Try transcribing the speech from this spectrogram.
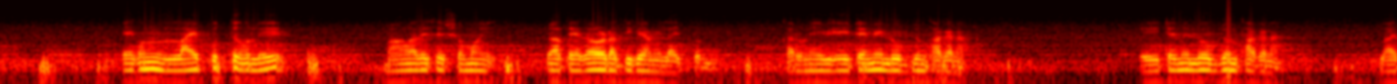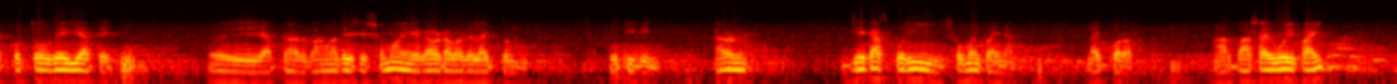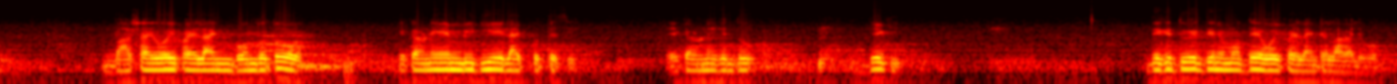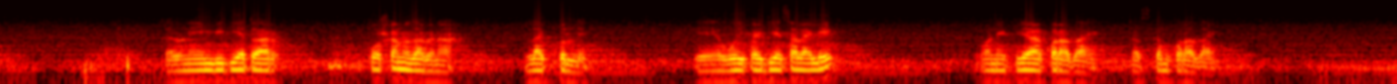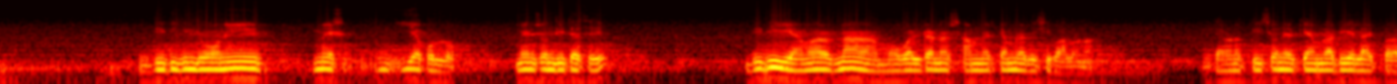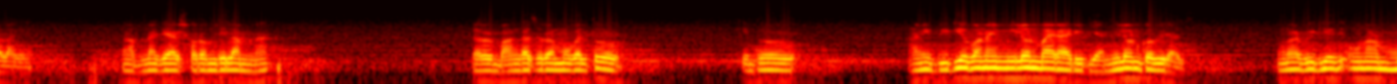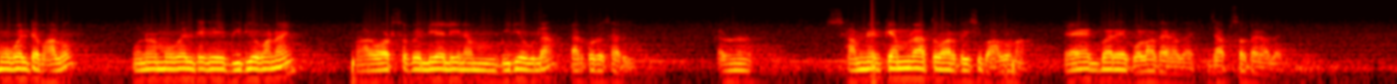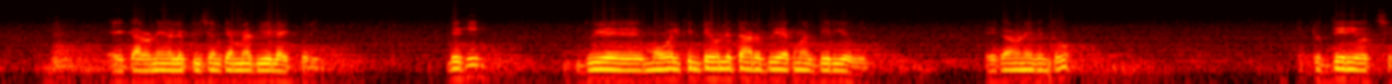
এখন লাইভ করতে হলে বাংলাদেশের সময় রাত এগারোটার দিকে আমি লাইভ করব। কারণ এই এই টাইমে লোকজন থাকে না। এই টাইমে লোকজন থাকে না। লাইভ করতে হবে ইয়াতে। ওই আপনার বাংলাদেশের সময় এগারোটা বাজে লাইভ করব প্রতিদিন। কারণ যে কাজ করি সময় পাই না লাইভ করার। আর বাসায় ওয়াইফাই বাসায় ওয়াইফাই লাইন বন্ধ তো, এ কারণে এমবি দিয়ে লাইভ করতেছি। এই কারণে কিন্তু দেখি দেখি দু একদিনের মধ্যে ওয়াইফাই লাইনটা লাগাই দেব কারণ এমবি দিয়ে তো আর পোষানো যাবে না লাইভ করলে। ওয়াইফাই দিয়ে চালাইলে অনেক ইয়া করা যায় কাজকাম করা যায়। দিদি কিন্তু অনেক ইয়া করল মেনশন দিতেছে, দিদি, আমার না মোবাইলটা না সামনের ক্যামেরা বেশি ভালো না। কারণ পিছনের ক্যামেরা দিয়ে লাইভ করা লাগে। আপনাকে আর সরম দিলাম না। কারণ ভাঙ্গাচোরা মোবাইল তো। কিন্তু আমি ভিডিও বানাই মিলন ভাইয়ের আইডি দিয়া, মিলন কবিরাজ। ওনার ভিডিও ওনার মোবাইলটা ভালো। ওনার মোবাইল থেকে ভিডিও বানাই আর হোয়াটসঅ্যাপে লিয়ে নিলাম ভিডিওগুলা, তারপরে ছাড়ি। কারণ সামনের ক্যামেরা তো আর বেশি ভালো না। একবারে গলা দেখা যায়, ঝাপসা দেখা যায়। এই কারণে হলে পিছন ক্যামেরা দিয়ে লাইভ করি। দেখি দুই মোবাইল কিনতে হলে তো আরও দুই এক মাস দেরি হবে। এই কারণে কিন্তু একটু দেরি হচ্ছে।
